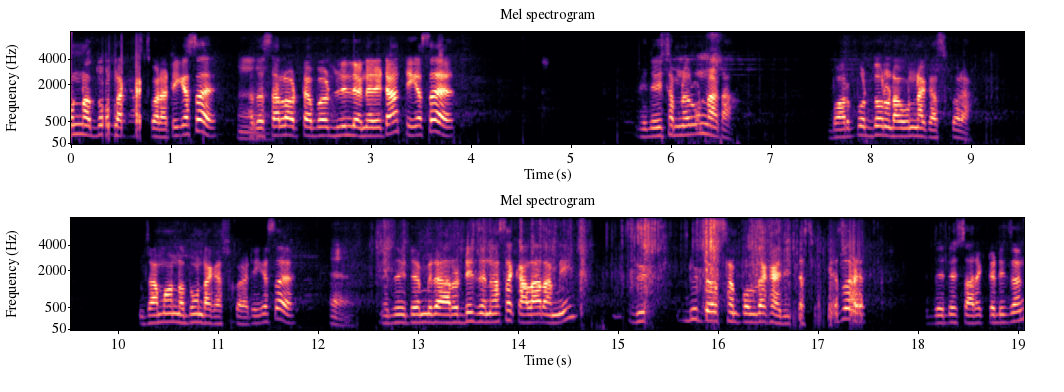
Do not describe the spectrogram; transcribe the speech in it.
অন্য দোনটা কাজ করা ঠিক আছে? হুম। আর সালোয়ারটা লিলেনের এটা ঠিক আছে? এই যে সামনের উন্নাটা ভরপুর দোনটা উন্না কাজ করা জামা অন্য দোনটা কাজ করা ঠিক আছে? হ্যাঁ। এই যে এটা মেরে আরও ডিজাইন আছে কালার আমি দুই- দুটো স্যাম্পল দেখাই দিতেছি ঠিক আছে? এই যে এটা হচ্ছে আরেকটা ডিজাইন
